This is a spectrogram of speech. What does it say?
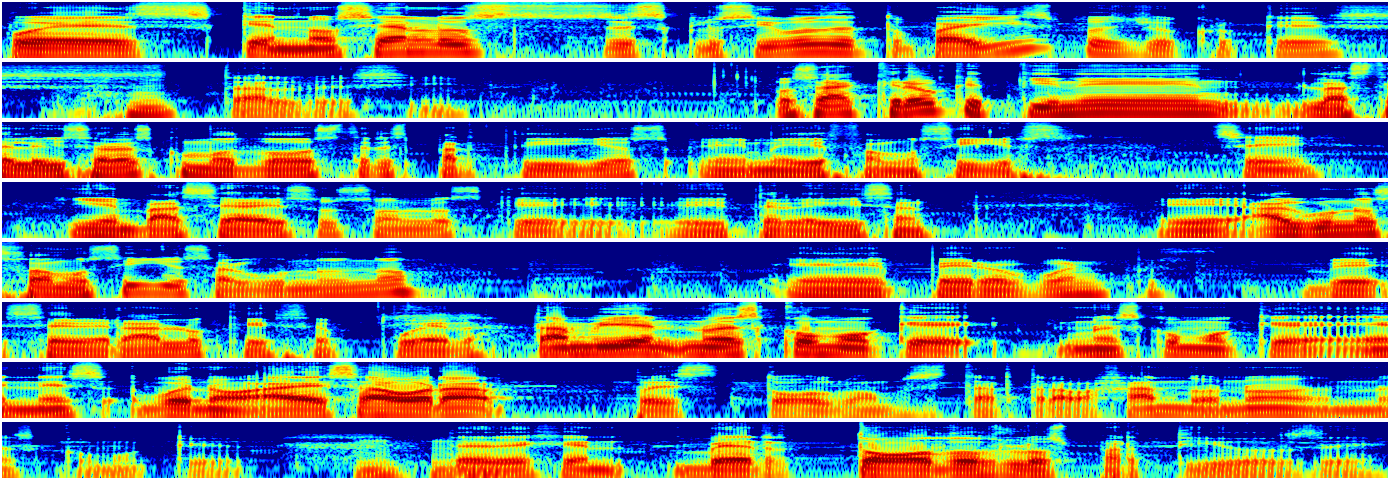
Pues que no sean los exclusivos de tu país, pues yo creo que es, tal vez sí. O sea, creo que tienen las televisoras como dos, tres partidillos eh, medio famosillos. Sí. Y en base a eso son los que eh, televisan. Eh, algunos famosillos, algunos no. Eh, pero bueno, pues ve- se verá lo que se pueda. También no es como que, no es como que en es, bueno, a esa hora, pues todos vamos a estar trabajando, ¿no? No es como que te dejen ver todos los partidos de,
